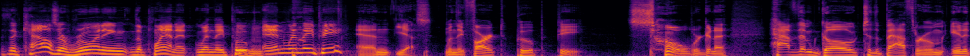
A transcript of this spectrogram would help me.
The cows are ruining the planet when they poop Mm-hmm. and when they pee. And yes, when they fart, poop, pee. So we're gonna have them go to the bathroom in a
